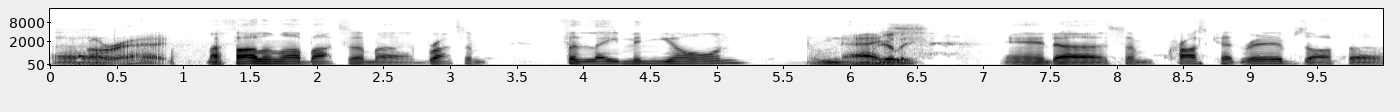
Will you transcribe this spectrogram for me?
Uh, All right. My father-in-law bought some, uh, brought some filet mignon Oh, nice. Really? and uh, some cross-cut ribs off, uh,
